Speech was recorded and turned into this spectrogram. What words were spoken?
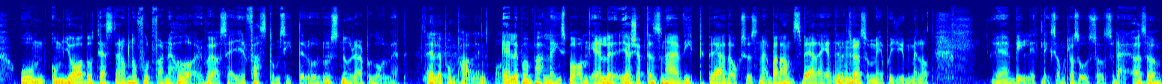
Och om, om jag då testar om de fortfarande hör vad jag säger fast de sitter och, och mm. snurrar på golvet. Eller på en pall längst bak. Eller på en pall längst bak. Mm. Eller jag köpte en sån här vippbräda också, sån här balansbräda heter det, mm. tror jag, som är på gym eller något. Eh, billigt liksom, Clas Ohlson sådär. Alltså,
